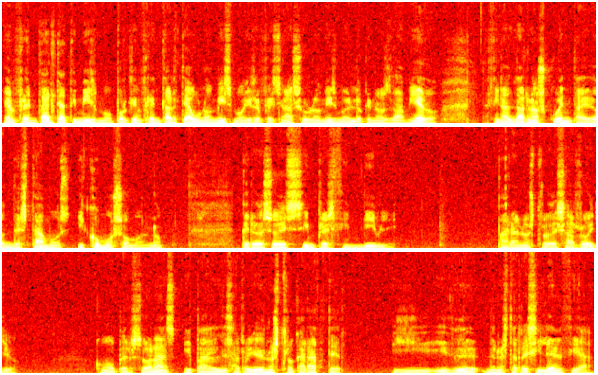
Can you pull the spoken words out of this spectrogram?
enfrentarte a ti mismo, porque enfrentarte a uno mismo y reflexionar sobre uno mismo es lo que nos da miedo. Al final darnos cuenta de dónde estamos y cómo somos, ¿no? Pero eso es imprescindible para nuestro desarrollo como personas y para el desarrollo de nuestro carácter y, de nuestra resiliencia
